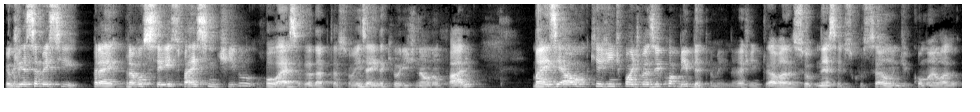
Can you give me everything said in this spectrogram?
Eu queria saber se para vocês faz sentido rolar essas adaptações, ainda que o original não fale, mas é algo que a gente pode fazer com a Bíblia também, né? A gente estava nessa discussão de como ela,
